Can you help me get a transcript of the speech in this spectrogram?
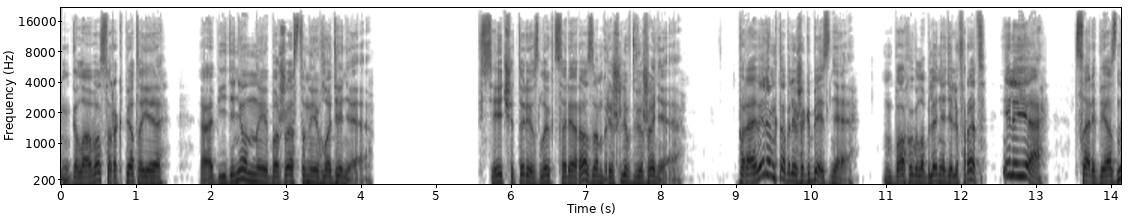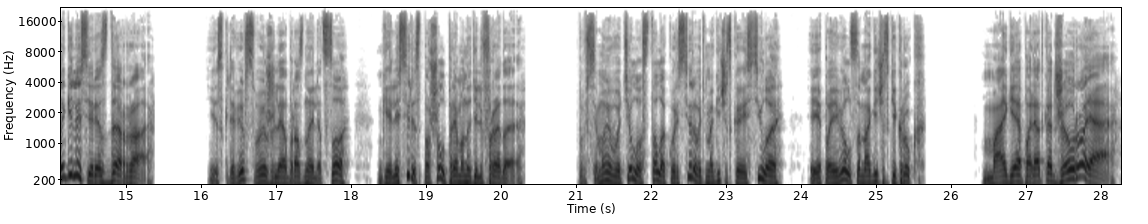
Глава 45. Объединенные божественные владения. Все четыре злых царя разом пришли в движение. «Проверим, кто ближе к бездне. Бог углубления Дельфред или я, царь бездны Гелисирис Дерра?» Искривив свое желеобразное лицо, Гелисирис пошел прямо на Дельфреда. По всему его телу стала курсировать магическая сила, и появился магический круг. «Магия порядка Джоуроя!»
